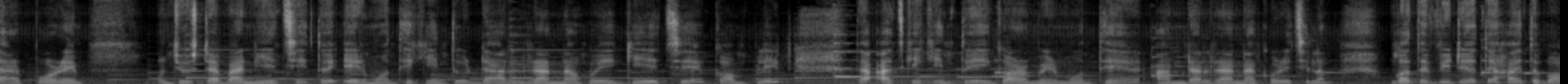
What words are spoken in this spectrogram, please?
তারপরে জুসটা বানিয়েছি। তো এর মধ্যে কিন্তু ডাল রান্না হয়ে গিয়েছে কমপ্লিট। তো আজকে কিন্তু এই গরমের মধ্যে আম ডাল রান্না করেছিলাম। গত ভিডিওতে হয়তো বা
